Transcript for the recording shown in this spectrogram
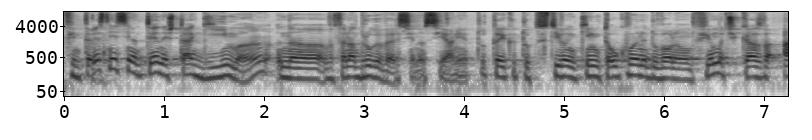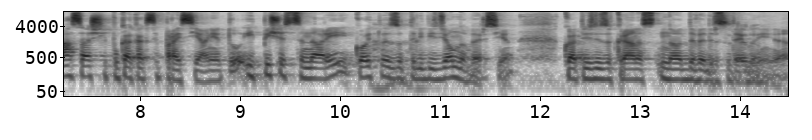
В интересни си на тези неща ги има на, в една друга версия на Сиянието, тъй като Стивен Кинг толкова е недоволен от филма, че казва аз сега ще покажа как се прави Сиянието и пише сценарий, който е за телевизионна версия, която излиза в края на, на 90-те години. Да.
